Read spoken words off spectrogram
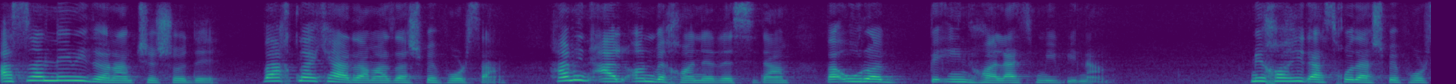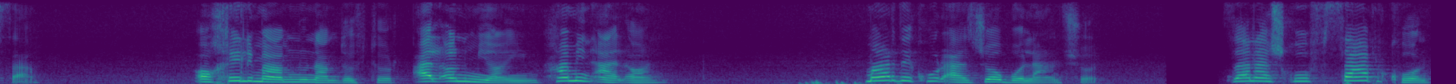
اصلا نمی‌دانم چه شده. وقت نکردم ازش بپرسم. همین الان به خانه رسیدم و او را به این حالت می‌بینم. می‌خواهید از خودش بپرسم. آه خیلی ممنونم دکتر. الان میاییم. همین الان. مرد کور از جا بلند شد. زنش گفت صبر کن.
